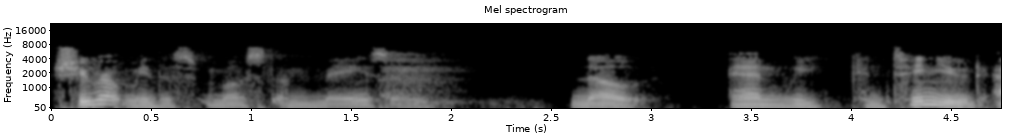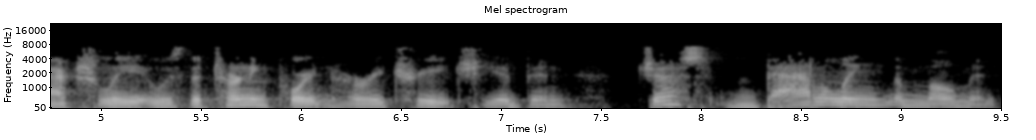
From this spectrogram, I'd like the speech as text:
she wrote me this most amazing note, and we continued. Actually, it was the turning point in her retreat. She had been just battling the moment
